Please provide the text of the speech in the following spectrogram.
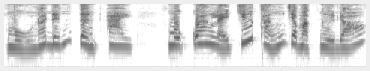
Mụ nói đến tên ai, một quan lại chiếu thẳng vào mặt người đó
